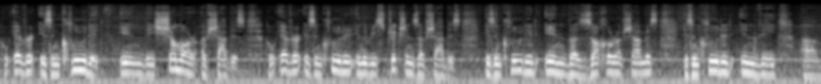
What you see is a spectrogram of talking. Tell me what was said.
whoever is included in the Shamor of Shabbos, whoever is included in the restrictions of Shabbos, is included in the Zachor of Shabbos, is included in the um,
